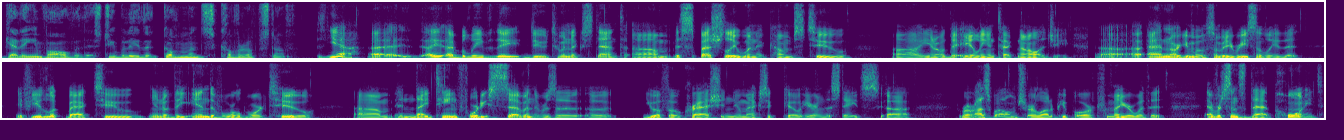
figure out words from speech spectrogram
getting involved with this, do you believe that governments cover up stuff? Yeah, uh, I, I believe they do to an extent, um, especially when it comes to, uh, you know, the alien technology. Uh, I had an argument with somebody recently that if you look back to, you know, the end of World War II, um, in 1947 there was a, a UFO crash in New Mexico here in the states, uh, Roswell. I'm sure a lot of people are familiar with it. Ever since that point,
